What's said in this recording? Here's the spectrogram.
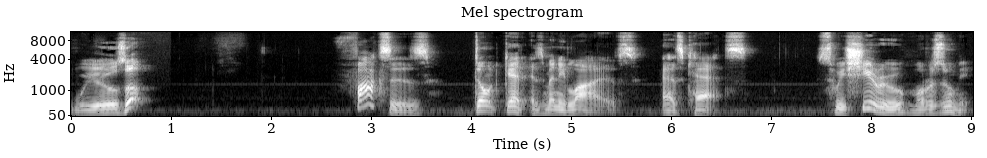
Wheels up. Foxes don't get as many lives as cats. Suishiru Morozumi.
